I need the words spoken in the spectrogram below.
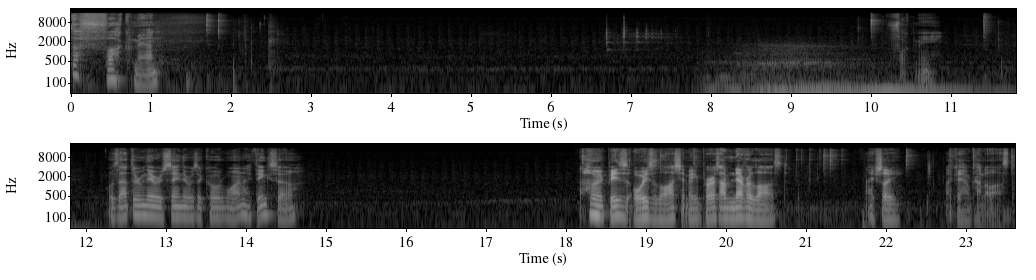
The fuck, man? Fuck me. Was that the room they were saying there was a code one? I think so. Oh, Baze is always lost yet making progress. I've never lost. Actually, okay, I'm kind of lost.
